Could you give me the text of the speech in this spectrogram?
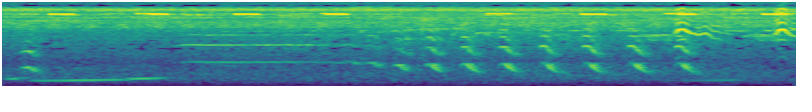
Thank you.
